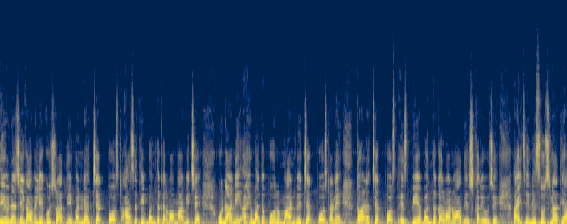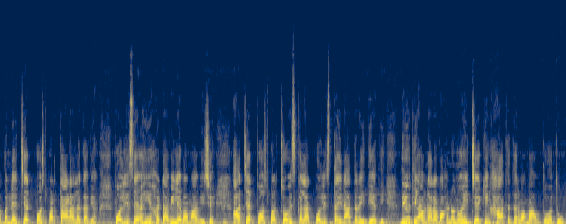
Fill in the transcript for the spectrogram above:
દીવ નજીક આવેલી ગુજરાતની બંને ચેકપોસ્ટ આજથી બંધ કરવામાં આવી છે. ઉનાની અહેમદપુર માંડવી ચેકપોસ્ટ અને તળ ચેકપોસ્ટ એસપીએ બંધ કરવાનો આદેશ કર્યો છે. આઈજીની સૂચનાથી આ બંને ચેકપોસ્ટ પર તાળા લગાવ્યા. પોલીસે અહીં હટાવી લેવામાં આવી છે. આ ચેકપોસ્ટ પર ચોવીસ કલાક પોલીસ તૈનાત રહેતી હતી. દીવથી આવનારા વાહનોનું અહીં ચેકિંગ હાથ ધરવામાં આવતું હતું.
